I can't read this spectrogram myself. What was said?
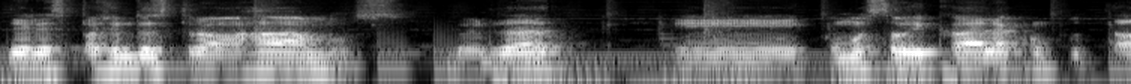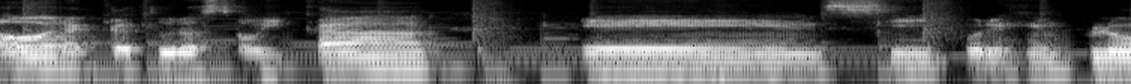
del espacio donde trabajábamos, ¿verdad? Eh, cómo está ubicada la computadora, qué altura está ubicada, eh, si, por ejemplo,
